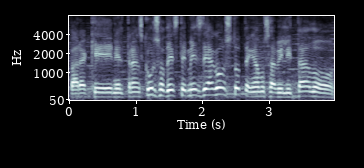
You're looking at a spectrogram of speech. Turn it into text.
para que en el transcurso de este mes de agosto tengamos habilitado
